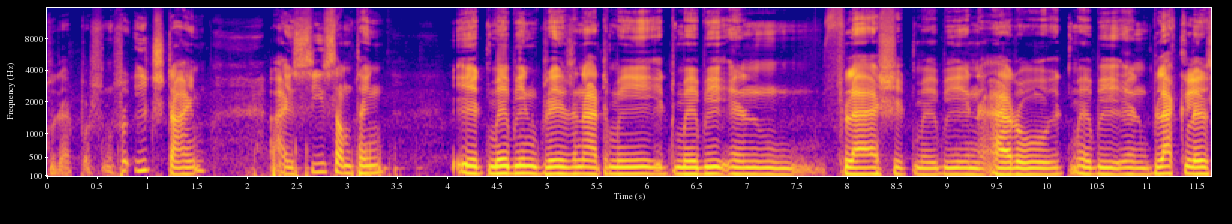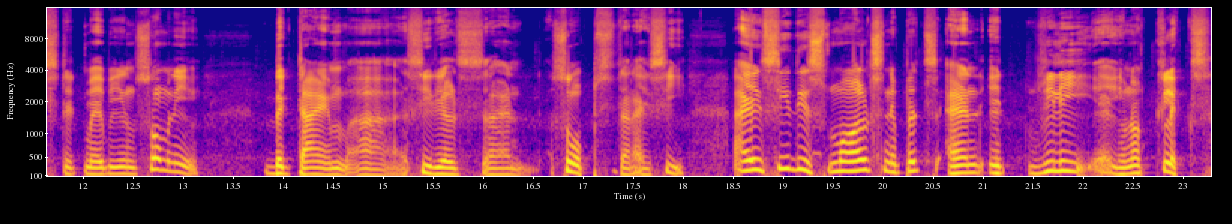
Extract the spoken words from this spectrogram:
to that person. So, each time I see something, it may be in Grey's Anatomy, it may be in Flash, it may be in Arrow, it may be in Blacklist, it may be in so many big time uh, serials and soaps that I see. I see these small snippets and it really, uh, you know, clicks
